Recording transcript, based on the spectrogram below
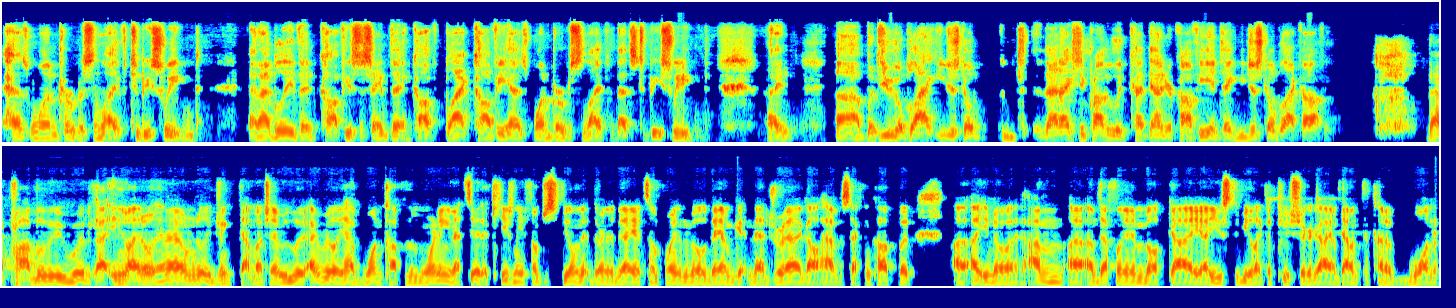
has one purpose in life: to be sweetened. And I believe that coffee is the same thing. black coffee has one purpose in life, and that's to be sweetened, right? Uh, but do you go black? You just go. That actually probably would cut down your coffee intake. You just go black coffee that probably would you know i don't and i don't really drink that much. I really i really have one cup in the morning and that's it. Occasionally if i'm just feeling it during the day at some point in the middle of the day i'm getting that drag i'll have a second cup. But I, you know i'm i'm definitely a milk guy. I used to be like a two sugar guy. I'm down to kind of one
